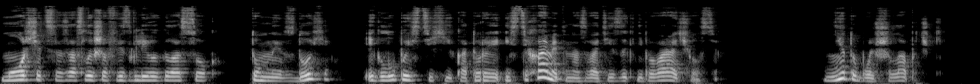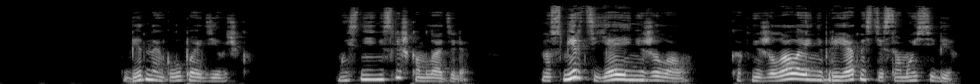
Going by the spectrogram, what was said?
морщиться, заслышав визгливый голосок, томные вздохи и глупые стихи, которые и стихами-то назвать язык не поворачивался. Нету больше лапочки. Бедная глупая девочка. Мы с ней не слишком ладили, но смерти я ей не желала как не желала я неприятностей самой себе.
